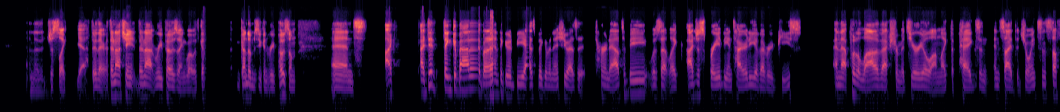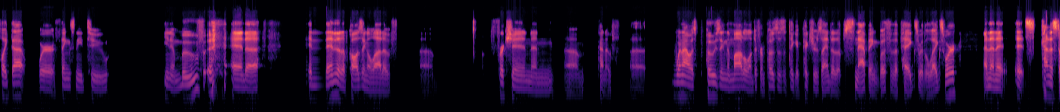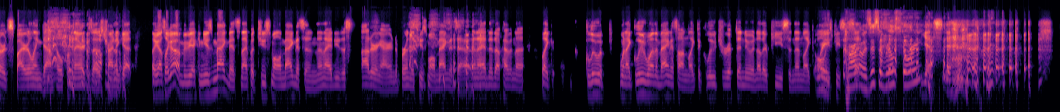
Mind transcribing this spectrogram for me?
and they're just like, yeah, they're there. They're not change. They're not reposing, but with Gundams, you can repose them. And I, I did think about it, but I didn't think it would be as big of an issue as it turned out to be. Was that like I just sprayed the entirety of every piece, and that put a lot of extra material on like the pegs and inside the joints and stuff like that, where things need to you know move and uh it ended up causing a lot of um, friction and um, kind of uh, when I was posing the model on different poses and taking pictures, I ended up snapping both of the pegs where the legs were, and then it it's kind of started spiraling downhill from there because I was oh, trying no. to get like I was like, oh, maybe I can use magnets, and I put two small magnets in, and then I needed a soldering iron to burn the two small magnets out, and I ended up having to like glue it when I glued one of the magnets on, like the glue dripped into another piece, and then like all Wait, these pieces. Carlo, said, is this a real story? yes.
